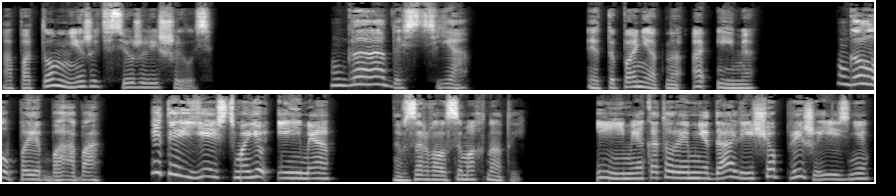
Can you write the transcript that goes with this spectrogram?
а потом нежить все же решилась. «Гадость я», это понятно, а имя? Глупая баба. Это и есть мое имя. Взорвался мохнатый. Имя, которое мне дали еще при жизни.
